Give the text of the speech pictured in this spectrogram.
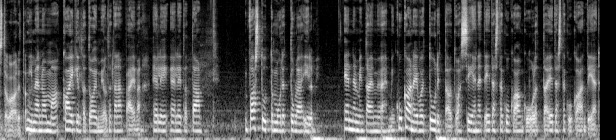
sitä vaaditaan? Nimenomaan kaikilta toimijoilta tänä päivänä. Eli, eli tota, vastuuttomuudet tulee ilmi ennemmin tai myöhemmin. Kukaan ei voi tuudittautua siihen, että ei tästä kukaan kuule tai ei tästä kukaan tiedä.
